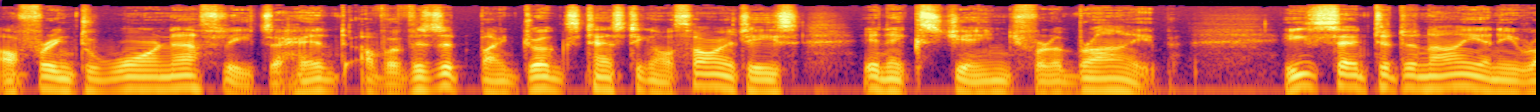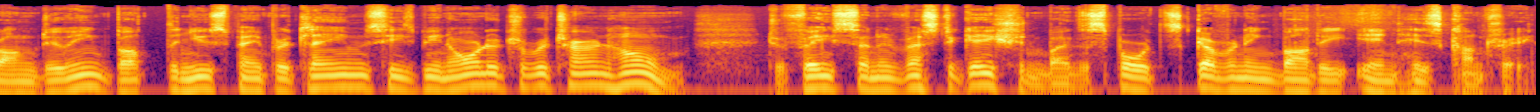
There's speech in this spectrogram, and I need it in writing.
offering to warn athletes ahead of a visit by drugs testing authorities in exchange for a bribe. He's said to deny any wrongdoing, but the newspaper claims he's been ordered to return home to face an investigation by the sport's governing body in his country.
